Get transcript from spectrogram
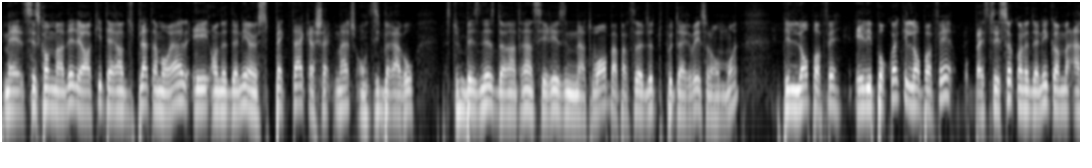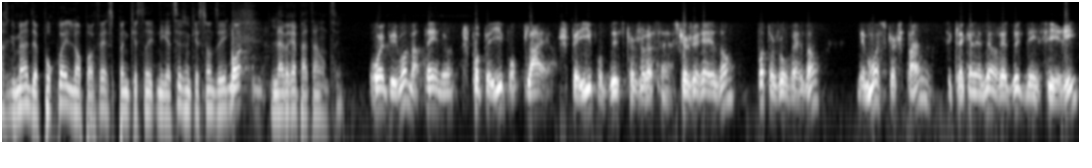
Mais c'est ce qu'on demandait. Le hockey était rendu plate à Montréal et on a donné un spectacle à chaque match. On dit bravo. C'est une business de rentrer en séries éliminatoires. Puis à partir de là, tout peut arriver, selon moi. Puis ils l'ont pas fait. Et les pourquoi qu'ils l'ont pas fait, ben, c'est ça qu'on a donné comme argument de pourquoi ils l'ont pas fait. C'est pas une question d'être négatif, c'est une question de dire la vraie patente. Oui, puis moi, Martin, je suis pas payé pour plaire. Je suis payé pour dire ce que je ressens. Est-ce que j'ai raison? Pas toujours raison. Mais moi, ce que je pense, c'est que le Canadien aurait dû être dans séries.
